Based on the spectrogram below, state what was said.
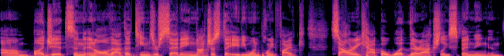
um, budgets and, and all of that that teams are setting, not just the 81.5 salary cap, but what they're actually spending and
